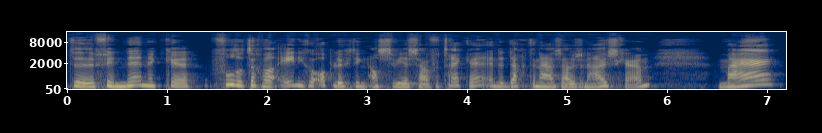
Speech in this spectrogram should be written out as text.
te vinden. En ik voelde toch wel enige opluchting als ze weer zou vertrekken. En de dag daarna zou ze naar huis gaan. Maar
